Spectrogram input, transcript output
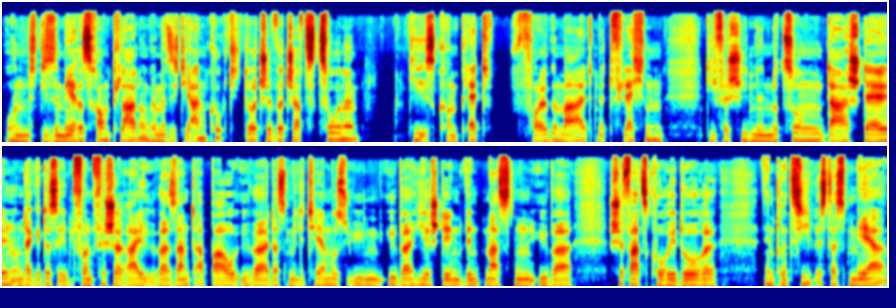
Und diese Meeresraumplanung, wenn man sich die anguckt, die deutsche Wirtschaftszone, die ist komplett vollgemalt mit Flächen, die verschiedene Nutzungen darstellen. Und da geht es eben von Fischerei über Sandabbau, über das Militär muss üben, über hier stehen Windmasten, über Schifffahrtskorridore. Im Prinzip ist das Meer,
